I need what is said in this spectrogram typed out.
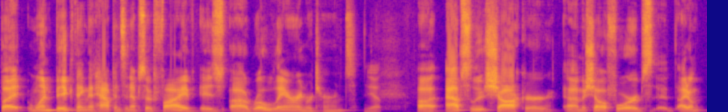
But one big thing that happens in episode five is uh, Ro Laren returns. Yep. Uh, absolute shocker. Uh, Michelle Forbes, uh, I don't.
